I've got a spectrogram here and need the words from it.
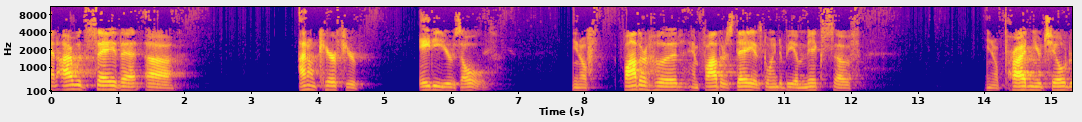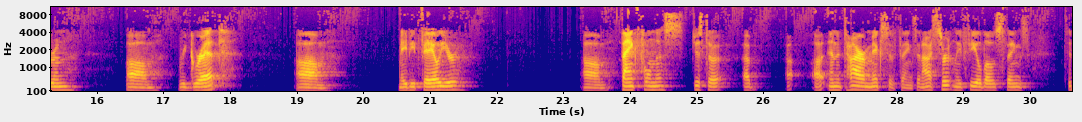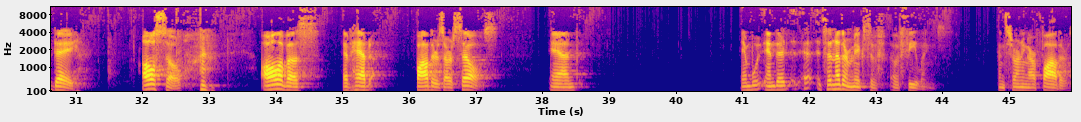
and I would say that uh, I don't care if you're 80 years old. You know, fatherhood and Father's Day is going to be a mix of, you know, pride in your children, um, regret, um, maybe failure, um, thankfulness, just a, a, a, an entire mix of things. And I certainly feel those things today. Also, all of us have had fathers ourselves. And and, and it's another mix of, of feelings concerning our fathers.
